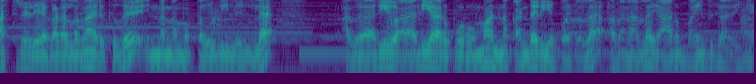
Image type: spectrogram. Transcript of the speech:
ஆஸ்திரேலியா கடலில் தான் இருக்குது. இன்னும் நம்ம பகுதியில் இல்லை. அது அறிய அதிகாரப்பூர்வமாக இன்னும் கண்டறியப்படலை. அதனால் யாரும் பயந்துக்காதீங்க.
